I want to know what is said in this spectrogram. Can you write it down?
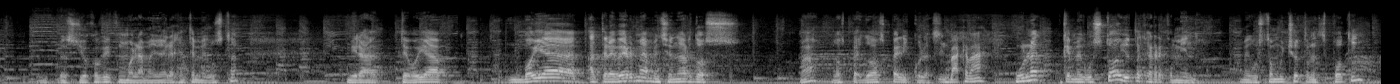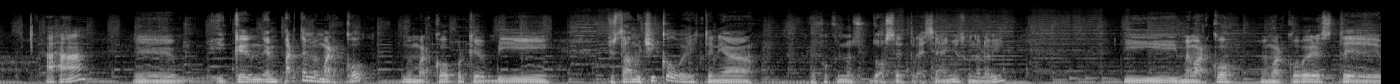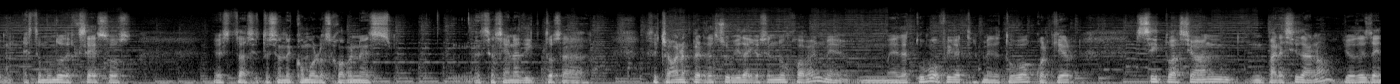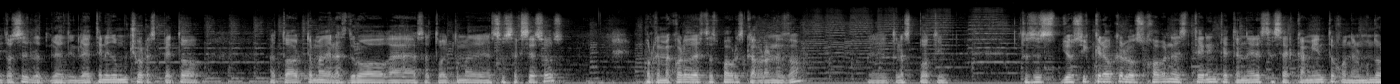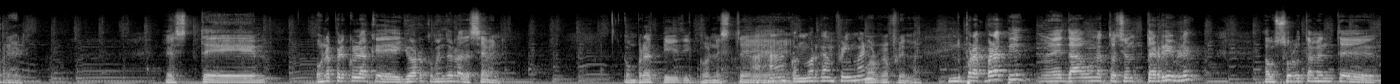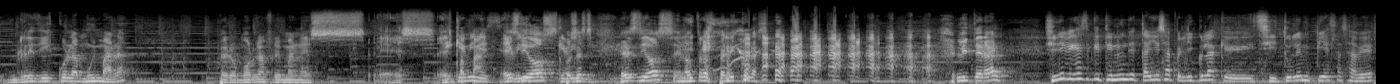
Pues yo creo que como la mayoría de la gente me gusta. Mira, te voy a voy a atreverme a mencionar dos. Dos, dos películas. Va que va. Una que me gustó y otra que recomiendo. Me gustó mucho Transpotting. Ajá. Eh, y que en parte me marcó. Me marcó porque vi. Yo estaba muy chico, güey. Tenía. Creo que unos 12, 13 años cuando la vi. Y me marcó. Me marcó ver este, este mundo de excesos. Esta situación de cómo los jóvenes se hacían adictos a se echaban a perder su vida. Yo siendo un joven me, me detuvo, fíjate, me detuvo cualquier situación parecida, ¿no? Yo desde entonces le, le- le he tenido mucho respeto a todo el tema de las drogas, a todo el tema de esos excesos, porque me acuerdo de estos pobres cabrones, ¿no? De Transpotting. Entonces yo sí creo que los jóvenes tienen que tener ese acercamiento con el mundo real. Este, una película que yo recomiendo es la de Seven, con Brad Pitt y con este Ajá, con Morgan Freeman. Morgan Freeman. Brad Pitt eh, da una actuación terrible, absolutamente ridícula, muy mala. Pero Morgan Freeman es. Es, es, papá. es- Es Dios. Kevin- pues es, es Dios en otras películas. Literal. Sí, te fijaste que tiene un detalle esa película que si tú le empiezas a ver,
